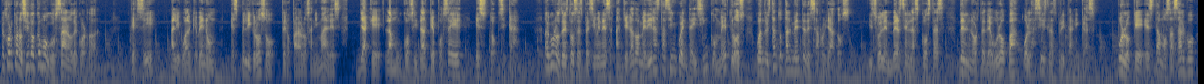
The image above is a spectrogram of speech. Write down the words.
mejor conocido como gusano de cordón, que sí, al igual que Venom, es peligroso, pero para los animales, ya que la mucosidad que posee es tóxica. Algunos de estos especímenes han llegado a medir hasta 55 metros cuando están totalmente desarrollados y suelen verse en las costas del norte de Europa o las islas británicas por lo que estamos a salvo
